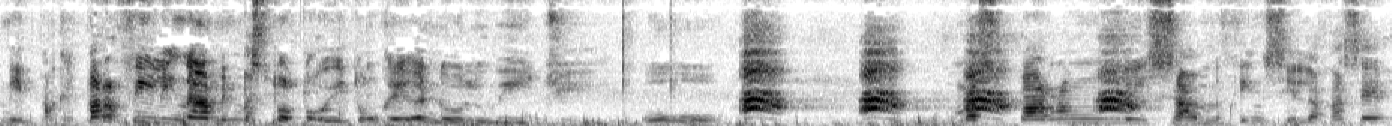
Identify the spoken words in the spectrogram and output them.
may pakit. Parang feeling namin mas totoo itong kay ano, Luigi. Oo. Mas parang may something sila kasi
